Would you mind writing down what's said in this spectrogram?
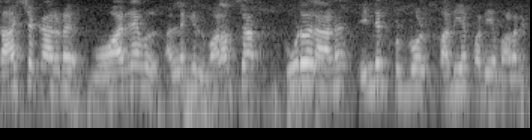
കാഴ്ചക്കാരുടെ വരവ് അല്ലെങ്കിൽ വളർച്ച കൂടുതലാണ്. ഇന്ത്യൻ ഫുട്ബോൾ പതിയെ പതിയെ വളരും.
